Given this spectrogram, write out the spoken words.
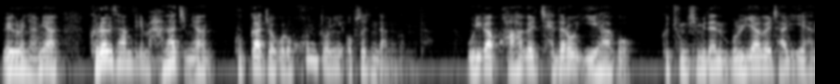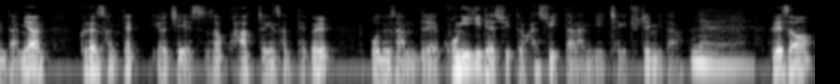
왜 그러냐면 그런 사람들이 많아지면 국가적으로 혼돈이 없어진다는 겁니다. 우리가 과학을 제대로 이해하고 그 중심이 되는 물리학을 잘 이해한다면 그런 선택 여지에 있어서 과학적인 선택을 모든 사람들의 공익이 될 수 있도록 할 수 있다라는 게 이 책의 주제입니다. 네. 그래서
